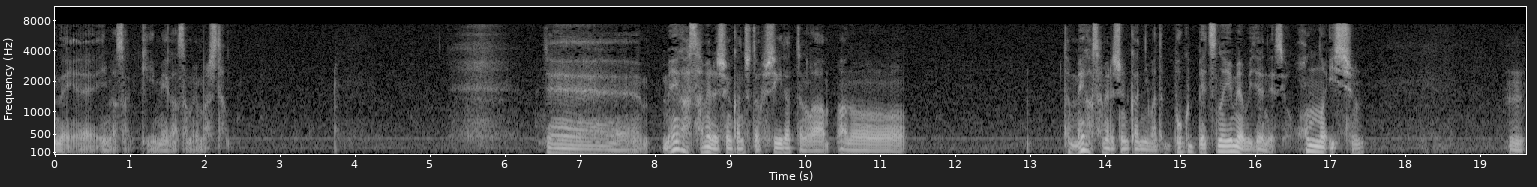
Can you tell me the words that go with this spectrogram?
で今さっき目が覚めました。で目が覚める瞬間ちょっと不思議だったのがあの多分目が覚める瞬間にまた僕別の夢を見てるんですよ。ほんの一瞬。うん。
